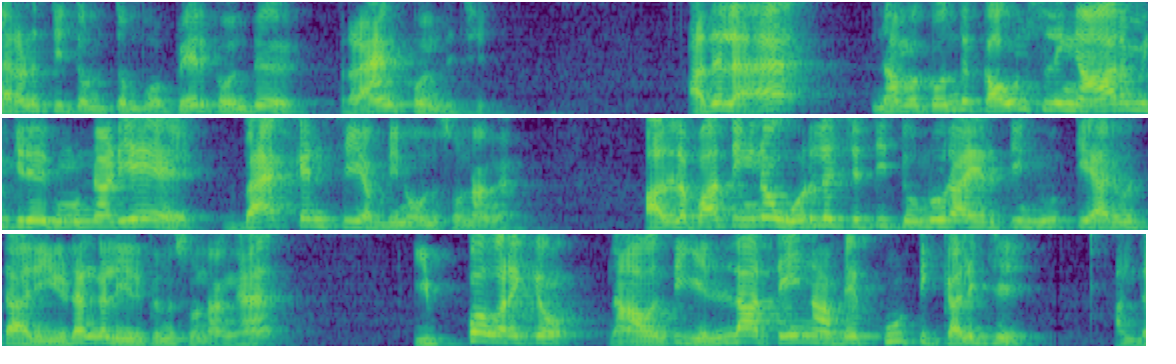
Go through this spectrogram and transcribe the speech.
இரநூத்தி தொண்ணூத்தொம்பது பேருக்கு வந்து ரேங்க் வந்துச்சு. அதில் நமக்கு வந்து கவுன்சிலிங் ஆரம்பிக்கிறதுக்கு முன்னாடியே வேக்கன்சி அப்படின்னு ஒன்று சொன்னாங்க. அதில் பார்த்தீங்கன்னா ஒரு லட்சத்தி தொண்ணூறாயிரத்தி நூற்றி அறுபத்தாறு இடங்கள் இருக்குன்னு சொன்னாங்க. இப்போ வரைக்கும் நான் வந்து எல்லாத்தையும் நான் அப்படியே கூட்டி கழிச்சு அந்த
